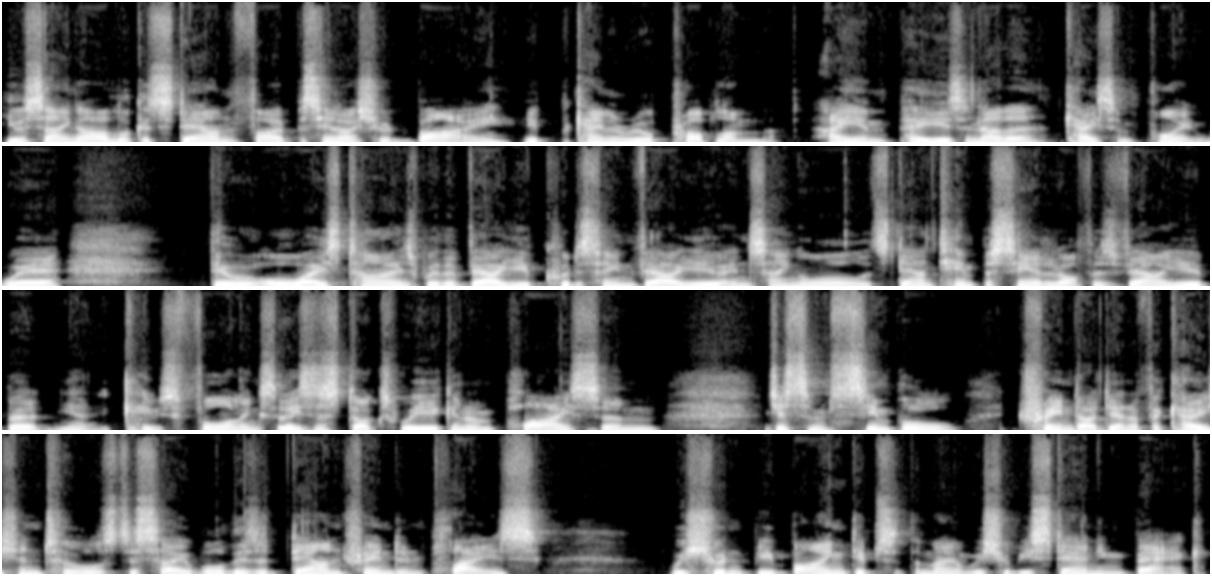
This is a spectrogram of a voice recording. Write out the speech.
you were saying, oh, look, it's down 5%, I should buy, it became a real problem. AMP is another case in point where there were always times where the value could have seen value and saying, oh, well, it's down 10%, it offers value, but you know, it keeps falling. So these are stocks where you can apply some, just some simple trend identification tools to say, well, there's a downtrend in place. We shouldn't be buying dips at the moment. We should be standing back.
